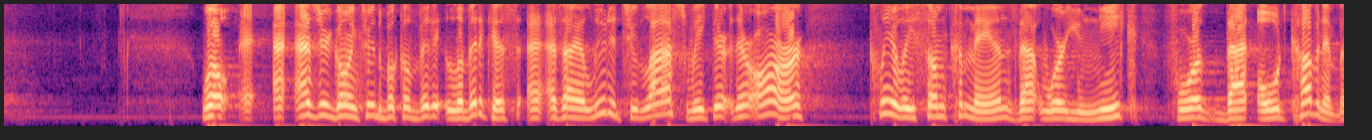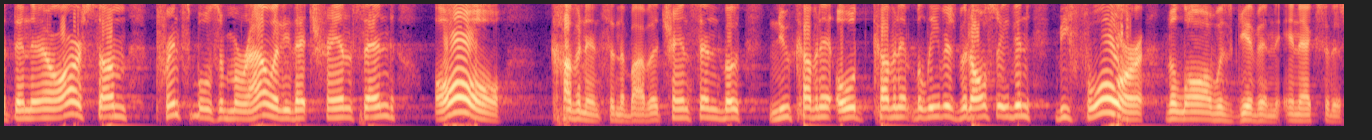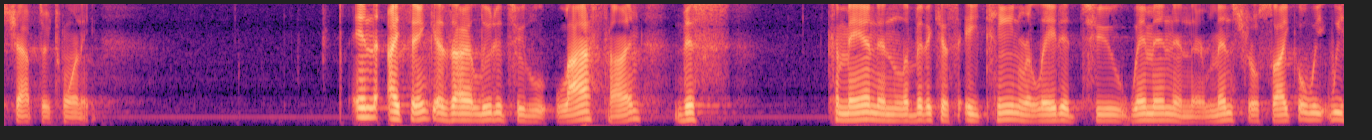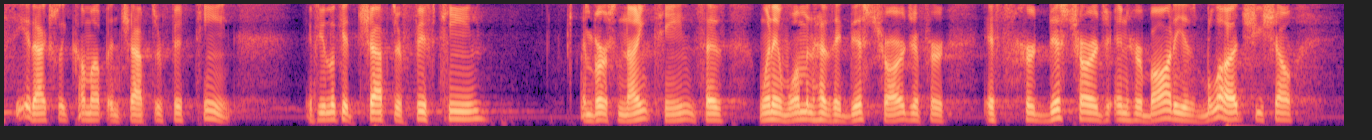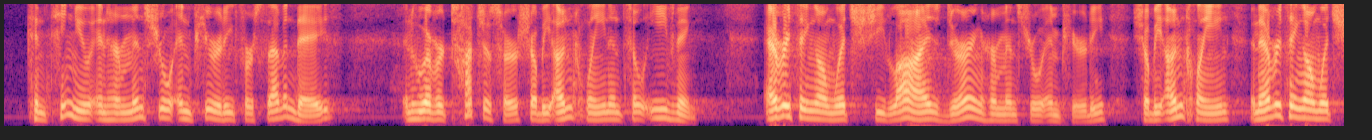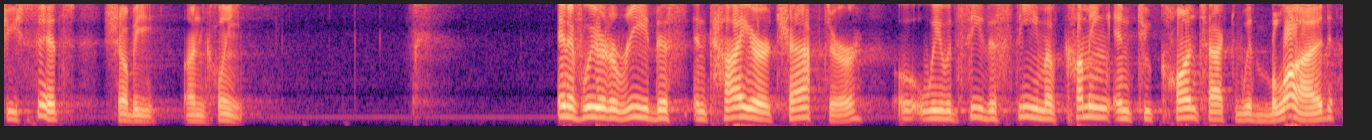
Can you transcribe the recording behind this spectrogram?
Well, as you're going through the book of Leviticus, as I alluded to last week, there, there are clearly some commands that were unique for that old covenant, but then there are some principles of morality that transcend all covenants in the Bible, that transcend both new covenant, old covenant believers, but also even before the law was given in Exodus chapter 20. And I think, as I alluded to last time, this command in Leviticus 18 related to women and their menstrual cycle, we, we see it actually come up in chapter 15. If you look at chapter 15 and verse 19, it says, When a woman has a discharge, if her, if her discharge in her body is blood, she shall continue in her menstrual impurity for seven days, and whoever touches her shall be unclean until evening. Everything on which she lies during her menstrual impurity shall be unclean, and everything on which she sits shall be unclean. And if we were to read this entire chapter, we would see this theme of coming into contact with blood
